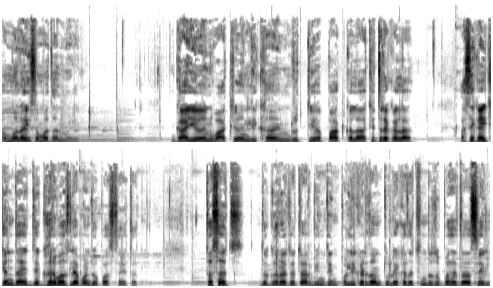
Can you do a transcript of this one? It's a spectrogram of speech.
आम्हालाही समाधान मिळेल. गायन वाचन लिखाण नृत्य पाककला चित्रकला असे काही छंद आहेत जे घर बसल्या पण जोपासता येतात. तसंच जर घराच्या चार भिंतीन पलीकडे जाऊन तुला एखादा छंद जोपासायचा असेल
